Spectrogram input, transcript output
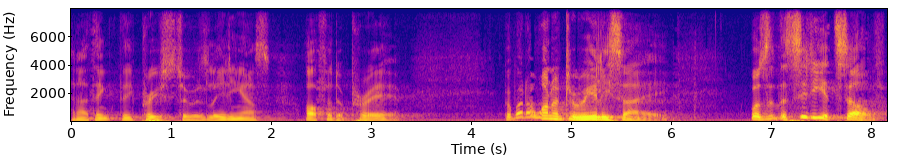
and I think the priest who was leading us offered a prayer. But what I wanted to really say was that the city itself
